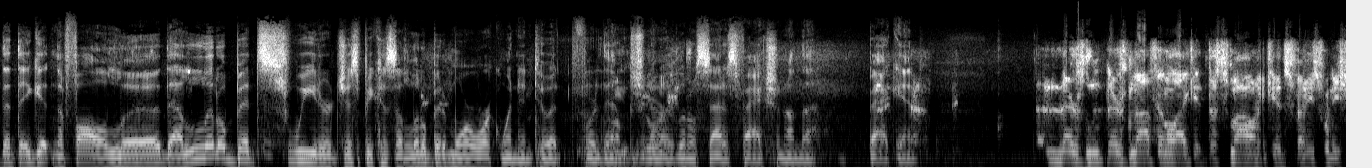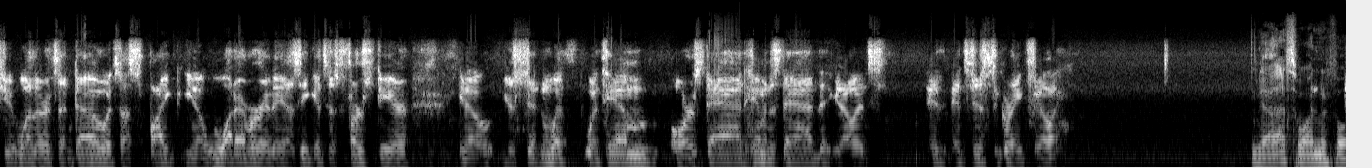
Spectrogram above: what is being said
that they get in the fall a li- that little bit sweeter just because a little bit more work went into it for mm-hmm. them. You know, a little satisfaction on the back end. There's there's nothing like it. The smile on a kid's face when he shoot, whether it's a doe, it's a spike, you know, whatever it is. He gets his first deer. You know, you're sitting with with him or his dad, him and his dad. You know, it's it, it's just a great feeling. Yeah, that's wonderful.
